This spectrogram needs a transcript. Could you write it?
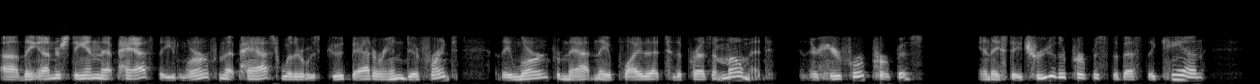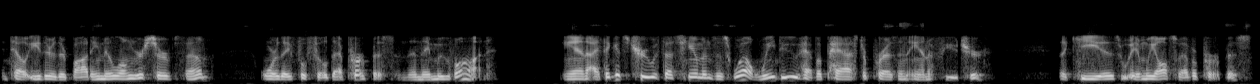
uh, they understand that past. They learn from that past, whether it was good, bad, or indifferent. They learn from that, and they apply that to the present moment and they're here for a purpose, and they stay true to their purpose the best they can until either their body no longer serves them or they fulfilled that purpose, and then they move on. And I think it's true with us humans as well. We do have a past, a present, and a future. The key is, and we also have a purpose.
